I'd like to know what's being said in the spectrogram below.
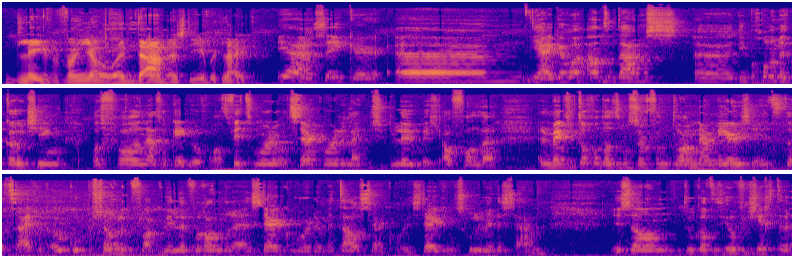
het leven van jouw dames die je begeleidt. Ja, zeker. Ehm, ja, ik heb wel een aantal dames die begonnen met coaching. Was vooral inderdaad, oké, ik wil wat fit worden, wat sterker worden. Lijkt me super leuk, een beetje afvallen. En dan merk je toch wel dat er een soort van drang naar meer zit. Dat ze eigenlijk ook op persoonlijk vlak willen veranderen en sterker worden, mentaal sterker worden, sterker in de schoenen willen staan. Dus dan doe ik altijd heel voorzichtig,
